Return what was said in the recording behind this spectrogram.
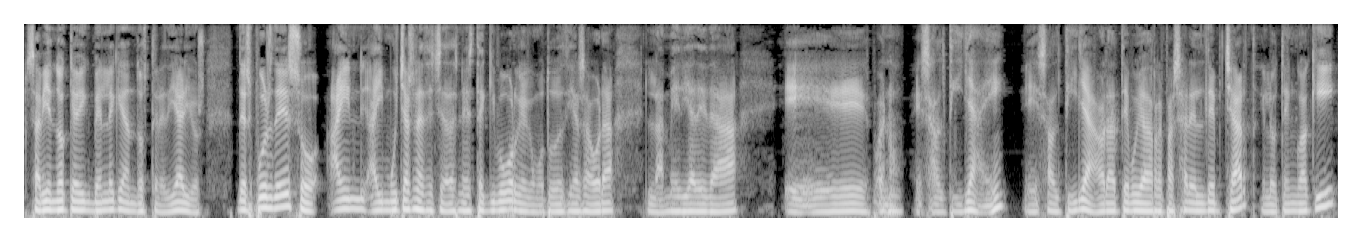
sabiendo que a Big Ben le quedan dos telediarios. Después de eso, hay, hay, muchas necesidades en este equipo porque, como tú decías ahora, la media de edad eh, bueno, es altilla, ¿eh? Es altilla. Ahora te voy a repasar el depth chart, que lo tengo aquí.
